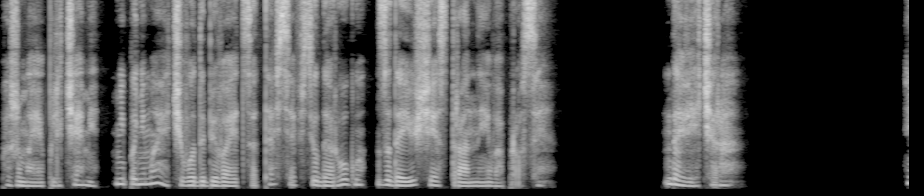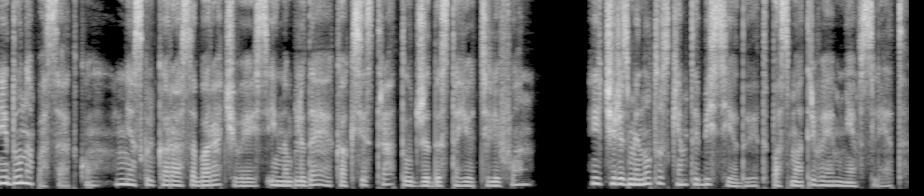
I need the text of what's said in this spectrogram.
Пожимая плечами, не понимая, чего добивается Тася всю дорогу, задающая странные вопросы. До вечера. Иду на посадку, несколько раз оборачиваясь и наблюдая, как сестра тут же достает телефон и через минуту с кем-то беседует, посматривая мне вслед.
